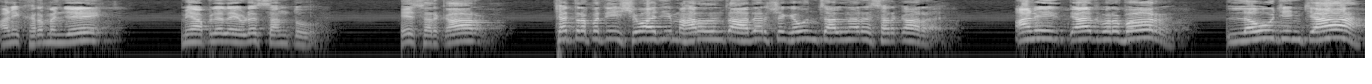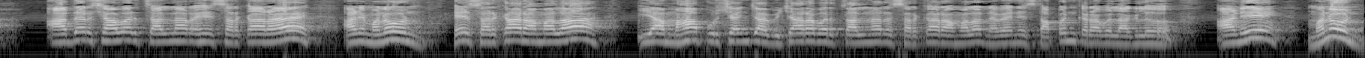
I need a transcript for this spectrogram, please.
आणि खरं म्हणजे मी आपल्याला एवढंच सांगतो हे सरकार छत्रपती शिवाजी महाराजांचा आदर्श घेऊन चालणारं सरकार आहे. आणि त्याचबरोबर लहुजींच्या आदर्शावर चालणारं हे सरकार आहे. आणि म्हणून हे सरकार आम्हाला या महापुरुषांच्या विचारावर चालणारं सरकार आम्हाला नव्याने स्थापन करावं लागलं. आणि म्हणून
